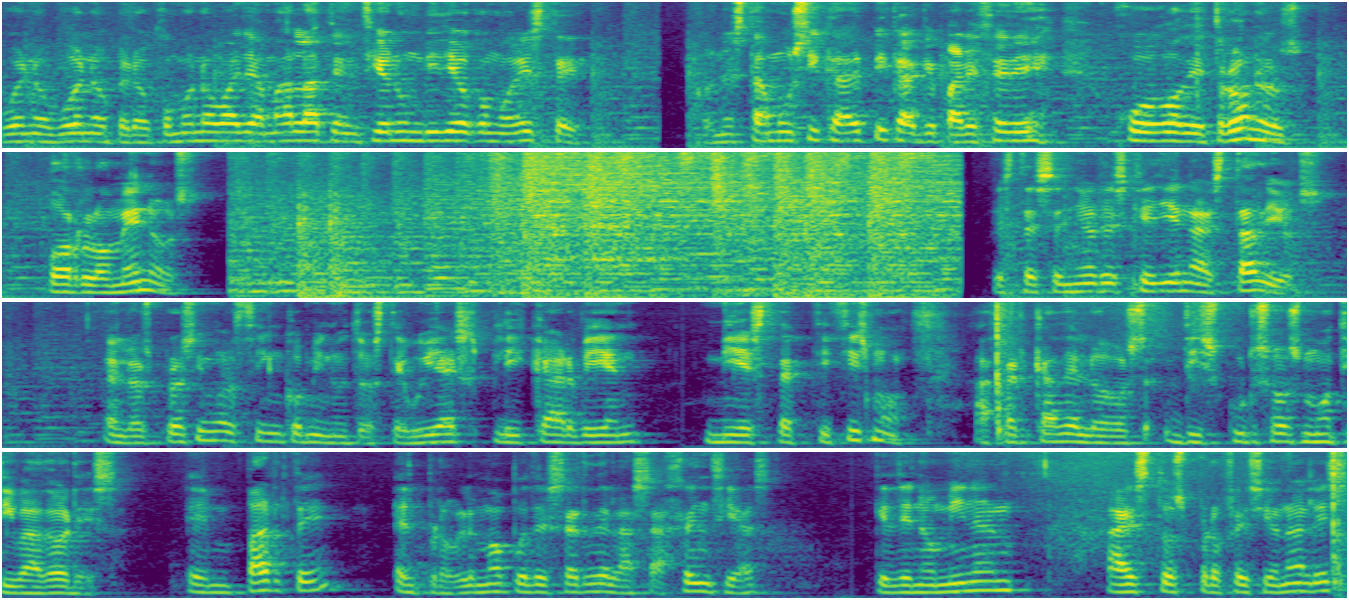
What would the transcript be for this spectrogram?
bueno, bueno, pero ¿cómo no va a llamar la atención un vídeo como este? Con esta música épica que parece de Juego de Tronos, por lo menos. Este señor es que llena estadios. En los próximos 5 minutos te voy a explicar bien mi escepticismo acerca de los discursos motivadores. En parte, el problema puede ser de las agencias que denominan a estos profesionales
